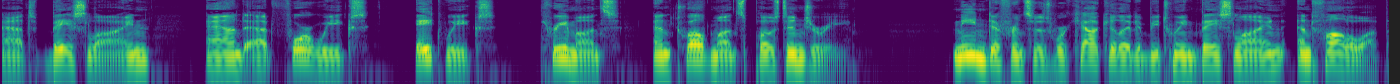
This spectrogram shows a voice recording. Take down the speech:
at baseline and at 4 weeks, 8 weeks, 3 months, and 12 months post injury. Mean differences were calculated between baseline and follow up.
